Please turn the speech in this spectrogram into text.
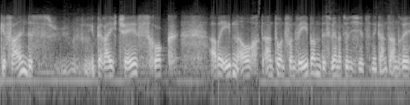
gefallen, das im Bereich Jazz, Rock, aber eben auch Anton von Webern, das wäre natürlich jetzt eine ganz andere,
